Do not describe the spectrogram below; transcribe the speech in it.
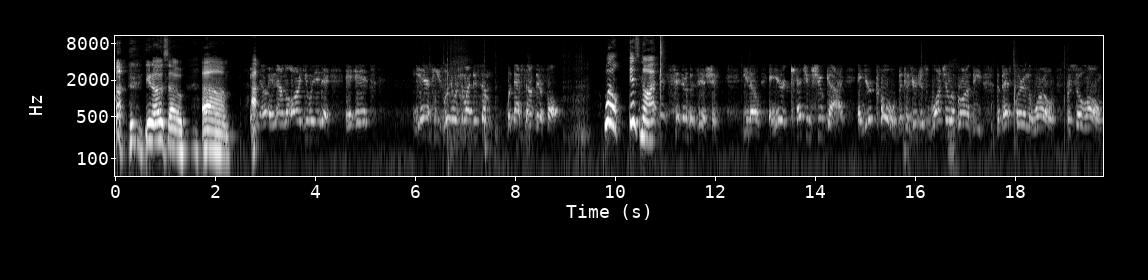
you know. So um, I, know, and I'm gonna argue with you that it, it's yes, he's looking for somebody to do something, but that's not their fault. Well, it's not. been sitting in a position, you know, and you're a catch and shoot guy, and you're cold because you're just watching LeBron be the best player in the world for so long,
